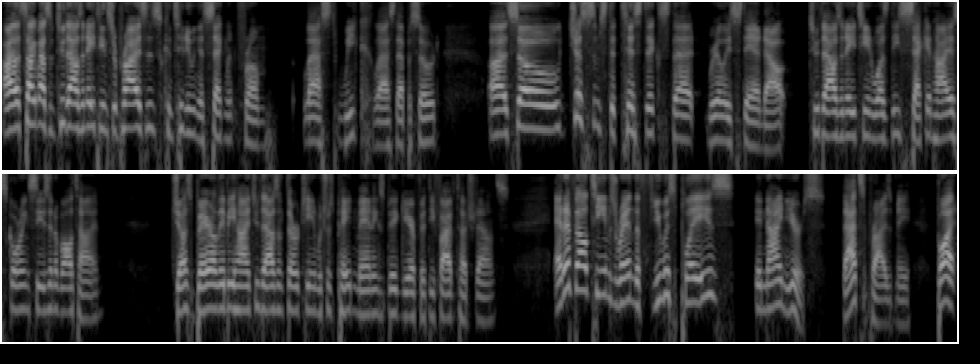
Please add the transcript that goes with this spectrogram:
All right, let's talk about some 2018 surprises. Continuing a segment from last week, last episode. Uh, so just some statistics that really stand out. 2018 was the second highest scoring season of all time just barely behind 2013, which was Peyton Manning's big year, 55 touchdowns. NFL teams ran the fewest plays in nine years. That surprised me. But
